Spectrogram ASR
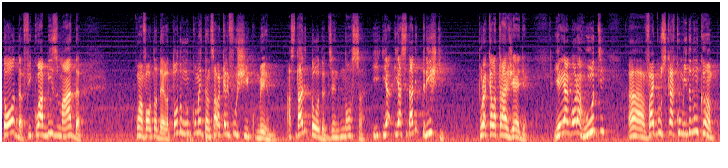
toda ficou abismada com a volta dela. Todo mundo comentando, sabe aquele fuxico mesmo? A cidade toda, dizendo, nossa, e, e, a, e a, cidade triste por aquela tragédia. E aí agora Ruth ah, vai buscar comida num campo.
